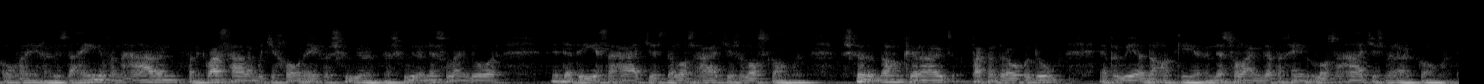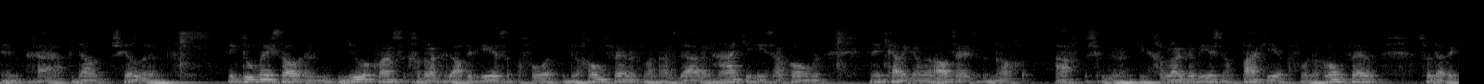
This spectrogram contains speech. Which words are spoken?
overheen gaat. Dus de einde van de haren, van de kwastharen moet je gewoon even schuren. En schuren net zo lang door dat de eerste haartjes, de losse haartjes loskomen. Schud het nog een keer uit, pak een droge doek en probeer het nog een keer. En net zolang dat er geen losse haartjes meer uitkomen. En ga dan schilderen. Ik doe meestal een nieuwe kwast, gebruik ik altijd eerst voor de grondverf, want als daar een haartje in zou komen, kan ik hem er altijd nog afschuren. Ik gebruik hem eerst een paar keer voor de grondverf, zodat ik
